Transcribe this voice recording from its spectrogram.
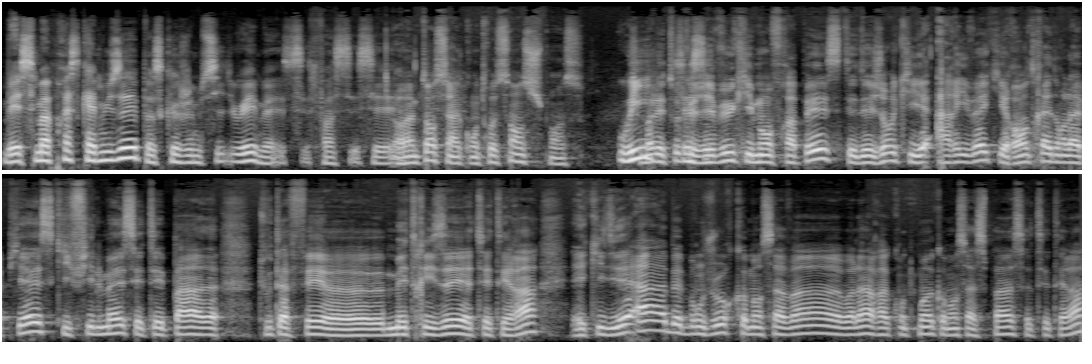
mais ça m'a presque amusé parce que je me suis dit, oui, mais c'est en même temps, c'est un contresens, je pense. Oui, Moi, les trucs que j'ai vus qui m'ont frappé, c'était des gens qui arrivaient, qui rentraient dans la pièce, qui filmaient, c'était pas tout à fait euh, maîtrisé, etc. Et qui disaient Ah, ben bonjour, comment ça va Voilà, raconte-moi comment ça se passe, etc.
